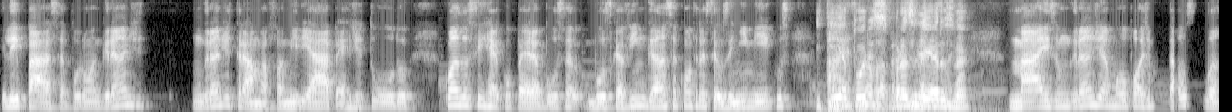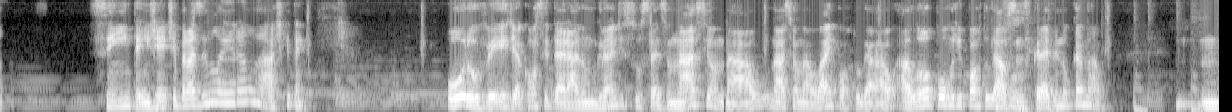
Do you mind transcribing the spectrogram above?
Ele passa por uma grande, um grande trauma familiar, perde tudo. Quando se recupera, busca, busca vingança contra seus inimigos, E tem Ah, atores parece brasileiros, né? mas um grande amor pode mudar os planos. Sim, tem gente brasileira lá, acho que tem. Ouro Verde é considerado um grande sucesso nacional, nacional lá em Portugal. Alô, povo de Portugal, Por se inscreve no canal. Hum,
